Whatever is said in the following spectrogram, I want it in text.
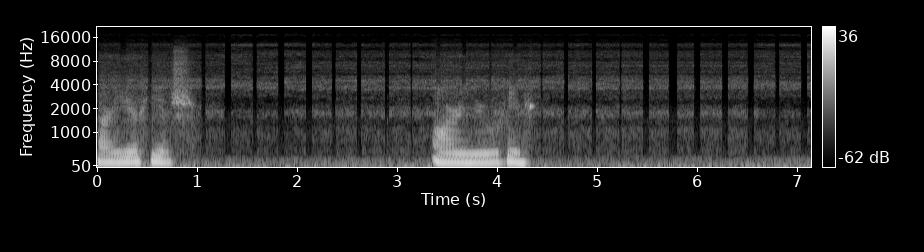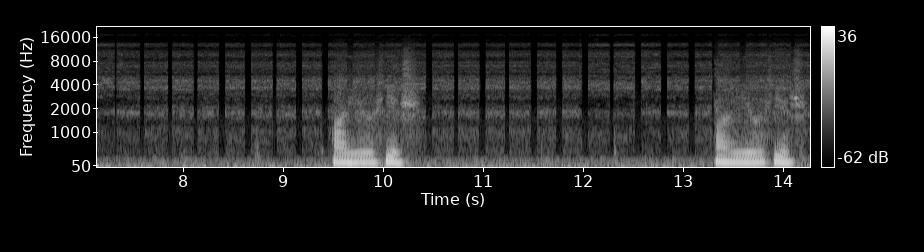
Are you here? Are you here? Are you here? Are you here?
